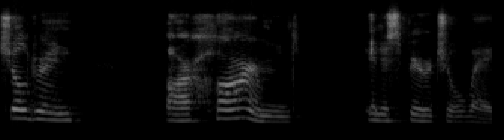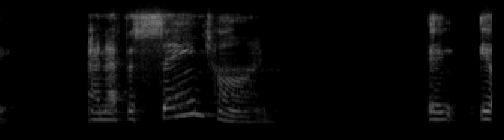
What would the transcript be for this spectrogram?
children are harmed in a spiritual way, and at the same time, in, in,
